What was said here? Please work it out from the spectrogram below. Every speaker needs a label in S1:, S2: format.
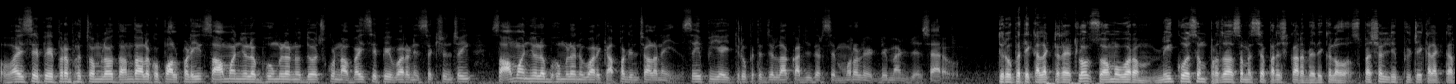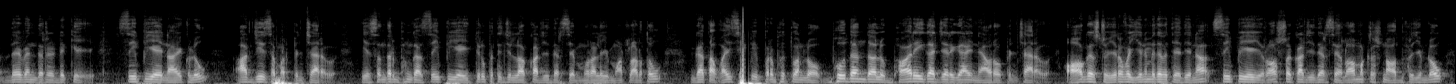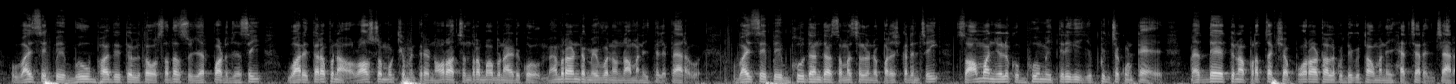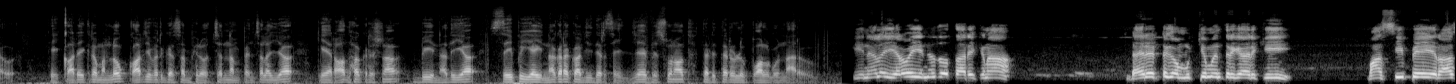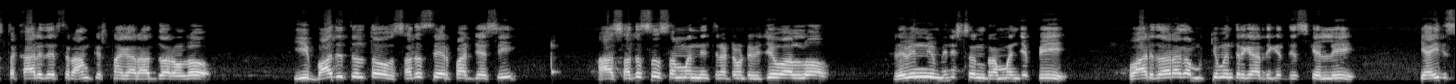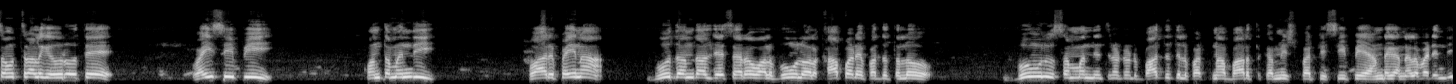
S1: YCP ప్రభుత్వంలో దందాలకు పాల్పడి సామాన్యుల భూములను దోచుకున్న వైసీపీ వారిని శిక్షించి సామాన్యుల భూములను వారికి అప్పగించాలని సిపిఐ తిరుపతి జిల్లా కార్యదర్శి మురళి డిమాండ్ చేశారు. తిరుపతి కలెక్టరేట్లో సోమవారం మీకోసం ప్రజా సమస్య పరిష్కార వేదికలో స్పెషల్ డిప్యూటీ కలెక్టర్ దేవేందర్ రెడ్డికి సిపిఐ నాయకులు అర్జీ సమర్పించారు. ఈ సందర్భంగా సిపిఐ తిరుపతి జిల్లా కార్యదర్శి మురళి మాట్లాడుతూ గత వైసీపీ ప్రభుత్వంలో భూదందాలు భారీగా జరిగాయని ఆరోపించారు. ఆగస్టు ఇరవై ఎనిమిదవ తేదీన సిపిఐ రాష్ట్ర కార్యదర్శి రామకృష్ణ ఆధ్వర్యంలో వైసీపీ భూ బాధితులతో సదస్సు ఏర్పాటు చేసి వారి తరపున రాష్ట్ర ముఖ్యమంత్రి నారా చంద్రబాబు నాయుడుకు మెమరాండం ఇవ్వనున్నామని తెలిపారు. వైసీపీ భూదందా సమస్యలను పరిష్కరించి సామాన్యులకు భూమి తిరిగి ఇప్పించకుంటే పెద్ద ఎత్తున ప్రత్యక్ష పోరాటాలకు దిగుతామని హెచ్చరించారు. ఈ కార్యక్రమంలో కార్యవర్గ సభ్యులు Chennam Penchalaiah K. Radhakrishna B. Nadiya CPI నగర కార్యదర్శి జె. విశ్వనాథ్ తదితరులు పాల్గొన్నారు.
S2: ఈ నెల ఇరవై ఎనిమిదో తారీఖున డైరెక్ట్గా ముఖ్యమంత్రి గారికి మా సిపిఐ రాష్ట్ర కార్యదర్శి రామకృష్ణ గారి ఆధ్వర్యంలో ఈ బాధితులతో ఒక సదస్సు ఏర్పాటు చేసి ఆ సదస్సు సంబంధించినటువంటి విజయవాడలో రెవెన్యూ మినిస్టర్ని రమ్మని చెప్పి వారి ద్వారాగా ముఖ్యమంత్రి గారి దగ్గర తీసుకెళ్ళి ఈ ఐదు సంవత్సరాలుగా ఎవరైతే వైసీపీ కొంతమంది వారిపైన భూదందాలు చేశారో వాళ్ళ భూములు వాళ్ళు కాపాడే పద్ధతిలో భూములకు సంబంధించినటువంటి బాధ్యతల పట్ల భారత కమ్యూనిస్ట్ పార్టీ సిపిఐ అండగా నిలబడింది.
